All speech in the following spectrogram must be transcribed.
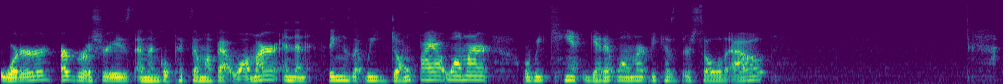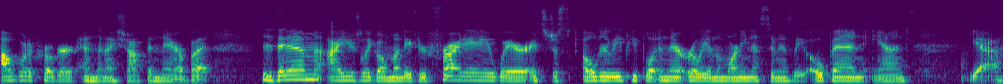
order our groceries and then go pick them up at Walmart. And then things that we don't buy at Walmart or we can't get at Walmart because they're sold out, I'll go to Kroger and then I shop in there. But them, I usually go Monday through Friday where it's just elderly people in there early in the morning as soon as they open. And yeah,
